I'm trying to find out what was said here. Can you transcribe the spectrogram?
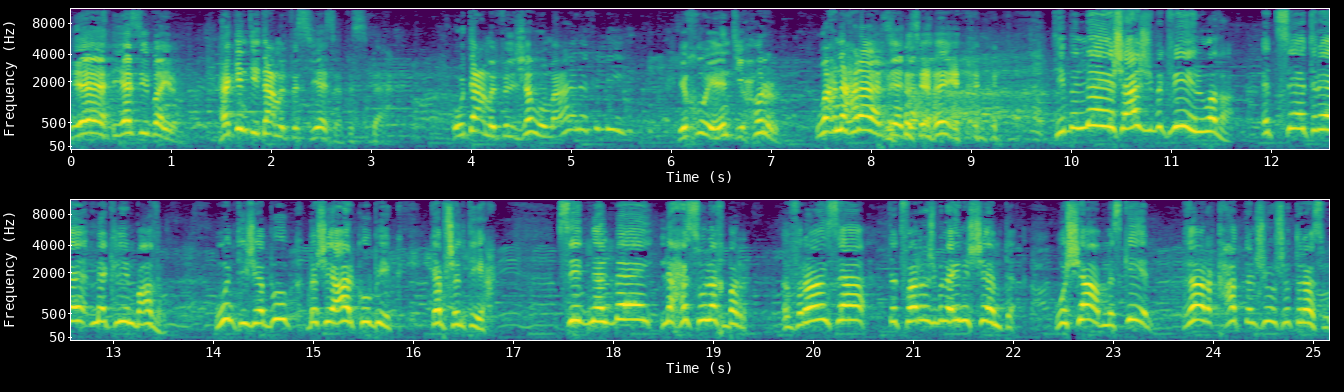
يا يا سي بيرم هاك انت تعمل في السياسة في الصباح وتعمل في الجو معانا في الليل. يا خويا أنت حر. وإحنا حرار زاد. تي بالله إيش عجبك فيه الوضع؟ التساترة ماكلين بعضهم. وأنت جابوك باش يعاركوا بيك. كبش نتيح. سيدنا الباي لا حس ولا خبر. فرنسا تتفرج بالعين الشامتة. والشعب مسكين. غارق حتى لشوشة راسه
